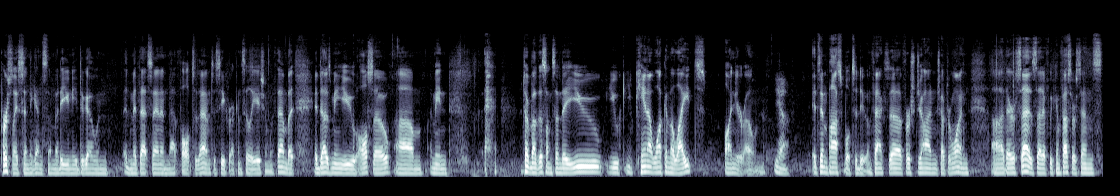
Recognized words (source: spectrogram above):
personally sinned against somebody, you need to go and admit that sin and that fault to them to seek reconciliation with them. But it does mean you also, um, I mean, talk about this on Sunday. You you you cannot walk in the light on your own. Yeah it's impossible to do. In fact, uh, First John chapter one, uh, there says that if we confess our sins,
